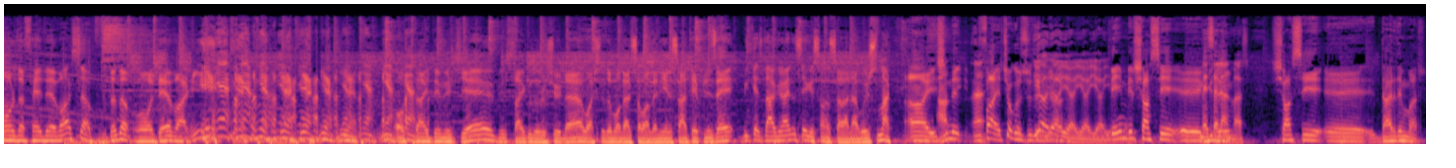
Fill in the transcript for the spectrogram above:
Orada FD varsa burada da OD var. Oktay Demirci'ye bir saygı duruşuyla başladı modern sabahların yeni saati hepinize. Bir kez daha günaydın sevgili sanatseverler buyursunlar. Ay şimdi ha. Fahir çok özür dilerim Yo ya. yo yo yo yo. yo. Benim bir şahsi e, Meselen güdüm, var. Şahsi e, derdim var.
